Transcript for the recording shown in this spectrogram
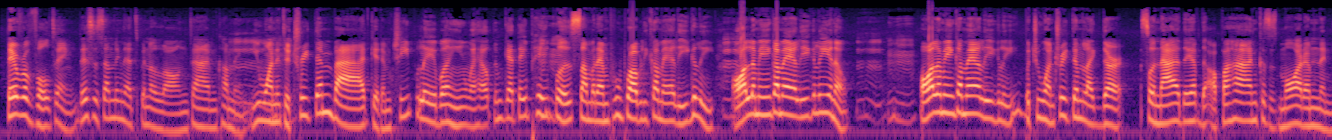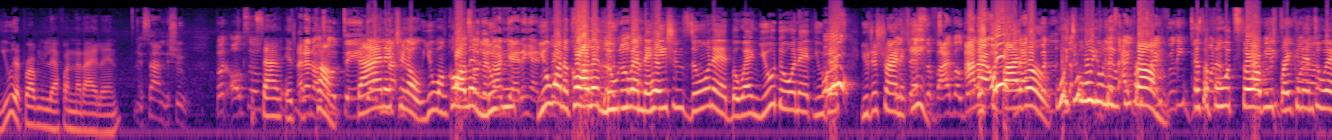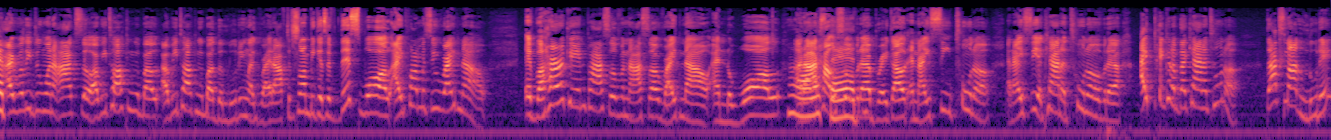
They're revolting. This is something that's been a long time coming. You mm. wanted to treat them bad, get them cheap labor, and you want to help them get their papers. Mm-hmm. Some of them who probably come here illegally. Mm-hmm. All of them ain't come here illegally, you know. Mm-hmm. All of them ain't come here illegally, but you want to treat them like dirt. So now they have the upper hand because it's more of them than you that probably left on that island. It's time to shoot. But also, Sam, it, I don't know, come, so they ain't damn getting it, you know, you want to call it looting. You want to call it looting no, when the Haitians doing it, but when you doing it, you just you just trying it's to just eat. survival. And But- I- survival. Who you- who you looting I- I from? really do It's a wanna- food store. I really do breaking wanna- into it. I really do want to ask though. Are we talking about? Are we talking about the looting like right after the storm? Because if this wall, I promise you right now. If a hurricane pass over Nassau right now and the wall Oh, of that house sad. over there break out and I see tuna and I see a can of tuna over there, I picking up that can of tuna. That's not looting.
